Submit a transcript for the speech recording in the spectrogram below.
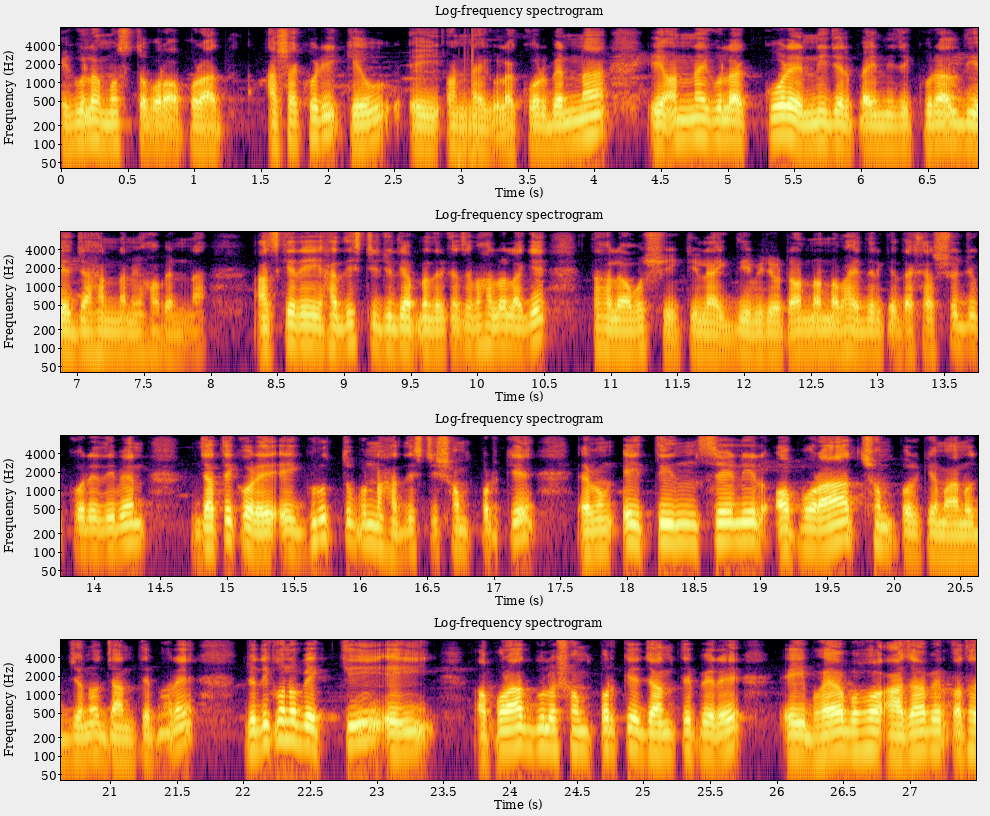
এগুলা মস্ত বড় অপরাধ। আশা করি কেউ এই অন্যায়গুলা করবেন না। এই অন্যায়গুলা করে নিজের পায়ে নিজে কুড়াল দিয়ে জাহান্নামি হবেন না। আজকের এই হাদিসটি যদি আপনাদের কাছে ভালো লাগে, তাহলে অবশ্যই একটি লাইক দিয়ে ভিডিওটা অন্যান্য ভাইদেরকে দেখার সুযোগ করে দিবেন, যাতে করে এই গুরুত্বপূর্ণ হাদিসটি সম্পর্কে এবং এই তিন শ্রেণির অপরাধ সম্পর্কে মানুষ যেন জানতে পারে। যদি কোনো ব্যক্তি এই অপরাধগুলো সম্পর্কে জানতে পেরে, এই ভয়াবহ আজাবের কথা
